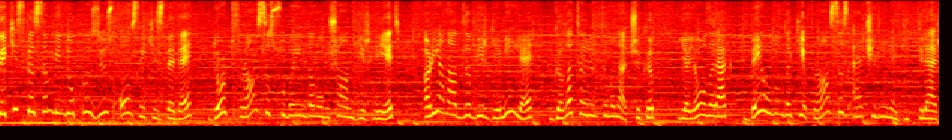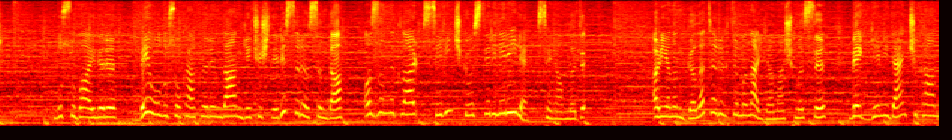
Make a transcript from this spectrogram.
8 Kasım 1918'de de 4 Fransız subayından oluşan bir heyet Arian adlı bir gemiyle Galata rıhtımına çıkıp yaya olarak Beyoğlu'ndaki Fransız elçiliğine gittiler. Bu subayları Beyoğlu sokaklarından geçişleri sırasında azınlıklar sevinç gösterileriyle selamladı. Arya'nın Galata rıhtımına yanaşması ve gemiden çıkan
